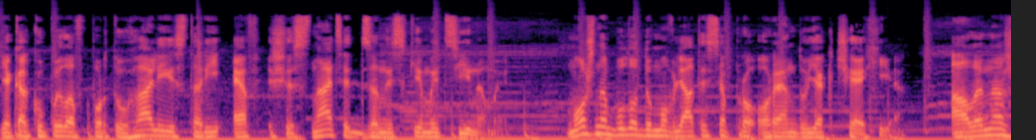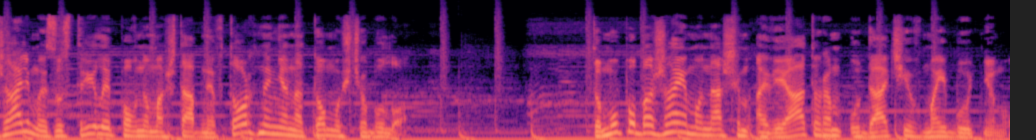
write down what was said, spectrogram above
яка купила в Португалії старі F-16 за низькими цінами. Можна було домовлятися про оренду як Чехія. Але, на жаль, ми зустріли повномасштабне вторгнення на тому, що було. Тому побажаємо нашим авіаторам удачі в майбутньому.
